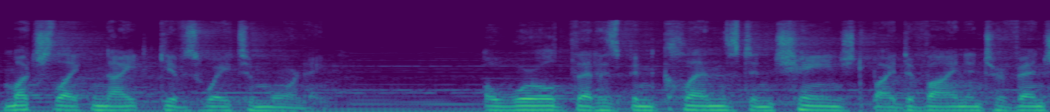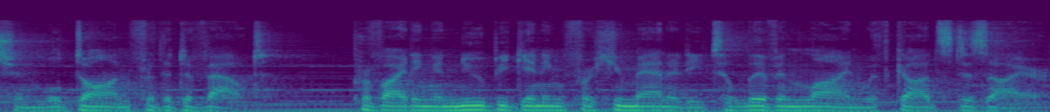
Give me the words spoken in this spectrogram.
much like night gives way to morning. A world that has been cleansed and changed by divine intervention will dawn for the devout, providing a new beginning for humanity to live in line with God's desire.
